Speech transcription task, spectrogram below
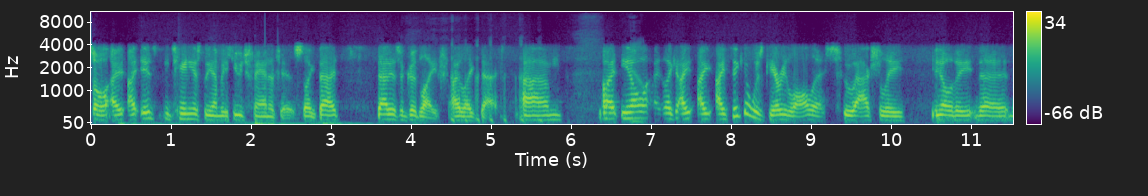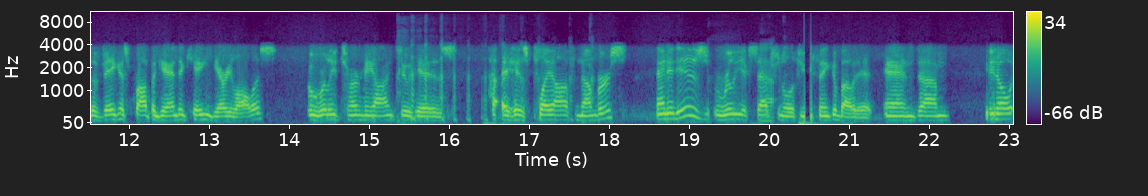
So I, I instantaneously, I'm a huge fan of his. Like that, that is a good life. I like that. um, but you know, like I, I, I think it was Gary Lawless who actually, you know, the the the Vegas propaganda king, Gary Lawless, who really turned me on to his his playoff numbers, and it is really exceptional if you think about it. And um, you know,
